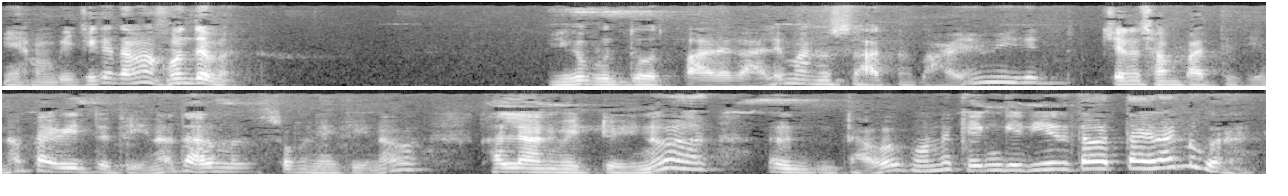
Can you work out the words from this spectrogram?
මේ හම්බෙච්ච එක තමයි හොඳම. මේක බුද්ධෝත්පාද කාලේ මනුස්සාත්ම භාවය මේක ජන සම්පatti තියෙනවා පැවිද්ද තියෙනවා ධර්ම ශ්‍රවණේ තියෙනවා කල්යාණ මිත්‍රයෝ ඉන්නවා තව මොන කෙන්ගෙඩියට තවත් අය රණ්ඩු කරන්නේ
